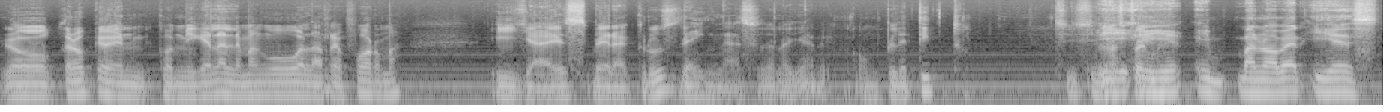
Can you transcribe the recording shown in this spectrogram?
pero creo que con Miguel Alemán hubo la reforma y ya es Veracruz de Ignacio de la Llave, completito. Sí, sí, y, bueno, a ver, y es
